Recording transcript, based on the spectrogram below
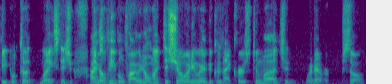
people to like the show. I know people probably don't like the show anyway because I curse too much and whatever. So,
